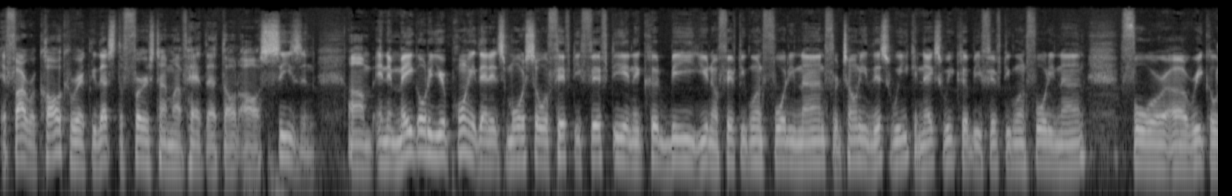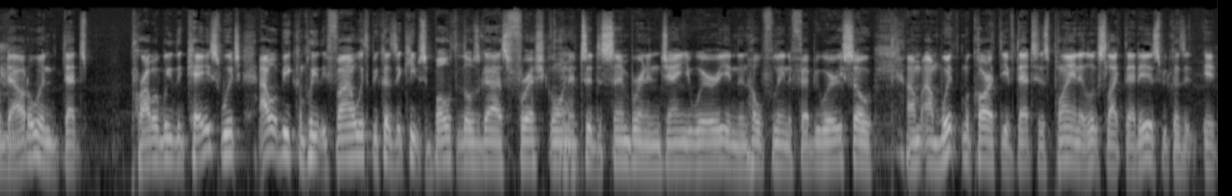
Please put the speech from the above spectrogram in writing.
if I recall correctly, that's the first time I've had that thought all season. Um, and it may go to your point that it's more so a 50-50, and it could be you know 51-49 for Tony this week, and next week could be 51-49 for uh, Rico Dowdle, and that's probably the case, which I would be completely fine with because it keeps both of those guys fresh going yeah. into December and in January and then hopefully into February. So um, I'm with McCarthy if that's his plan. It looks like that is because it, it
